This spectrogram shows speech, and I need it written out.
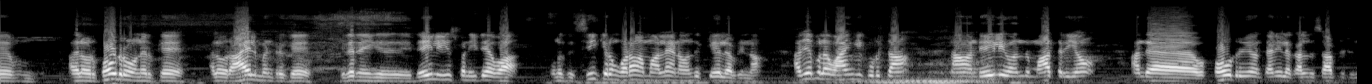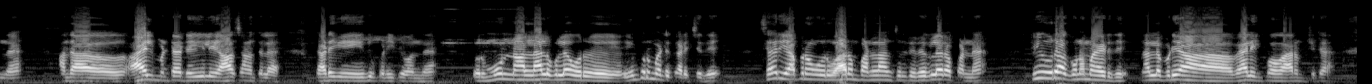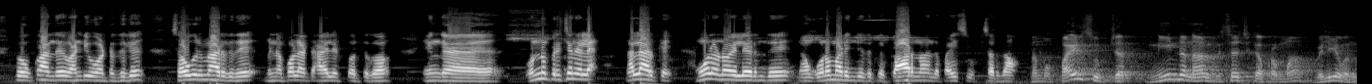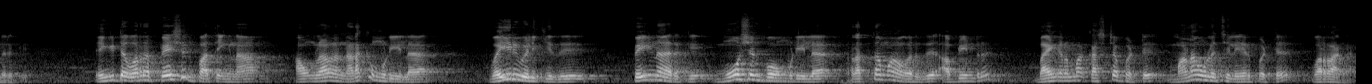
அதில் ஒரு பவுடர் ஒன்று இருக்குது அதில் ஒரு ஆயில்மெண்ட் இருக்குது இதை நீங்கள் டெய்லி யூஸ் பண்ணிகிட்டே வா. உனக்கு சீக்கிரம் குணமாமல என்னை வந்து கேளு அப்படின்னா அதே போல் வாங்கி கொடுத்தான். நான் டெய்லி வந்து மாத்திரையும் அந்த பவுடரையும் தண்ணியில் கலந்து சாப்பிட்டுட்டு இருந்தேன். அந்த ஆயில்மெண்ட்டை டெய்லி ஆசனத்தில் தடவி இது பண்ணிட்டு வந்தேன். ஒரு மூணு நாலு நாளுக்குள்ளே ஒரு இம்ப்ரூவ்மெண்ட் கிடச்சிது. சரி அப்புறம் ஒரு வாரம் பண்ணலாம்னு சொல்லிட்டு ரெகுலராக பண்ணேன். ஃபியூராக குணமாயிடுது. நல்லபடியாக வேலைக்கு போக ஆரம்பிச்சிட்டேன். இப்போ உட்காந்து வண்டி ஓட்டுறதுக்கு சௌகரியமாக இருக்குது. முன்ன போல் டாய்லெட் போகிறதுக்கோ எங்கள் ஒன்றும் பிரச்சனை இல்லை. நல்லா இருக்கு. மூல நோயிலிருந்து நான் குணமடைஞ்சதுக்கு காரணம் இந்த பைல் சூப்சர் தான். நம்ம பைல் சூப்சர் நீண்ட நாள் ரிசர்ச்சுக்கு அப்புறமா வெளியே வந்திருக்கு. எங்கிட்ட வர்ற பேஷண்ட் பார்த்தீங்கன்னா அவங்களால நடக்க முடியல. வயிறு வலிக்குது. பெயினாக இருக்குது மோஷன் போக முடியல ரத்தமாக வருது அப்படின்று பயங்கரமாக கஷ்டப்பட்டு மன உளைச்சல் ஏற்பட்டு வர்றாங்க.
